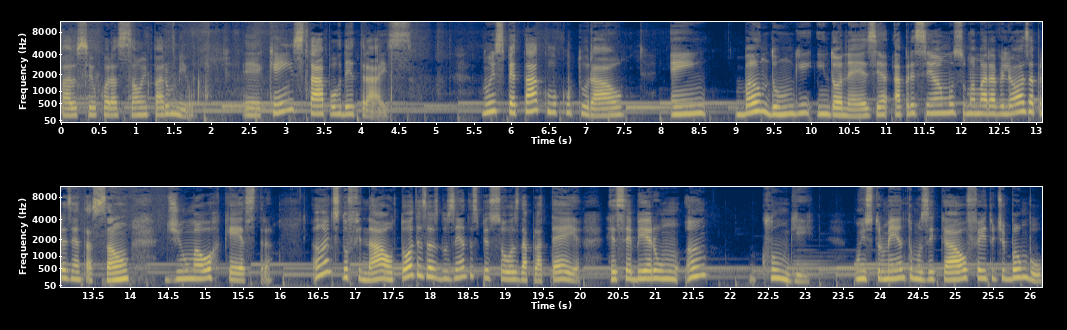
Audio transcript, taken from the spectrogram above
para o seu coração e para o meu é, quem está por detrás. Num espetáculo cultural em Bandung, Indonésia, apreciamos uma maravilhosa apresentação de uma orquestra. Antes do final, todas as 200 pessoas da plateia receberam um angklung, um instrumento musical feito de bambu.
